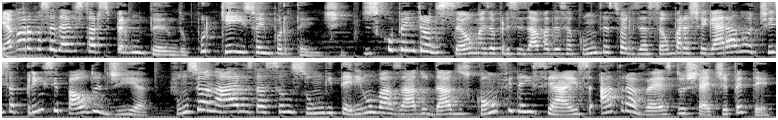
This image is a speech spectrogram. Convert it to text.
E agora você deve estar se perguntando por que isso é importante. Desculpe a introdução, mas eu precisava dessa contextualização para chegar à notícia principal do dia. Funcionários da Samsung teriam vazado dados confidenciais através do ChatGPT.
